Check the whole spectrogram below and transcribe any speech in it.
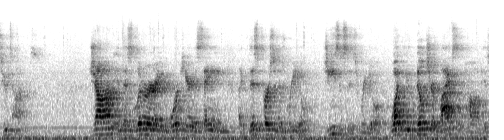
two times. John, in this literary work here, is saying, like, this person is real. Jesus is real. What you built your lives upon is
